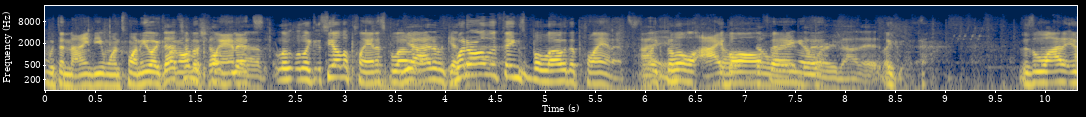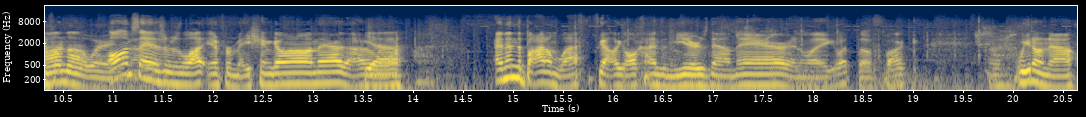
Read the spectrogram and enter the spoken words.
with the 90, 120, like That's on all the much health you planets? Look, like, see all the planets below. Yeah, I don't get What are all the things below the planets? Like I- the little don't- eyeball don't worry- thing. Don't worry, about it. Like, there's a lot of. Info- I'm not worried All I'm saying it. is there's a lot of information going on there that I don't Yeah. know. And then the bottom left, it's got like all kinds of meters down there, and like, what the fuck? We don't know.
